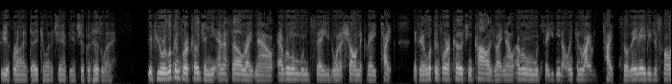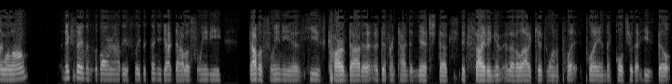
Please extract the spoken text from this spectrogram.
see if Ryan Day can win a championship in his way. If you were looking for a coach in the NFL right now, everyone would say you'd want a Sean McVay type. If you're looking for a coach in college right now, everyone would say you need a Lincoln Riley type. So they may be just following along. Nick Saban's the bar, obviously, but then you got Dabo Swinney. Dabo Swinney is he's carved out a, a different kind of niche that's exciting and that a lot of kids want to play play in the culture that he's built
